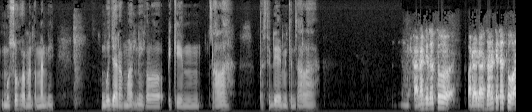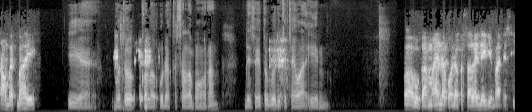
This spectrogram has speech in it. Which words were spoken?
musuh sama teman nih gue jarang banget nih kalau bikin salah pasti dia yang bikin salah. Karena kita tuh pada dasar kita tuh orang baik-baik. iya. Gue tuh kalau udah kesel sama orang biasanya tuh gue dikecewain. Wah bukan main dah kalau udah keselnya dia gimana sih.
